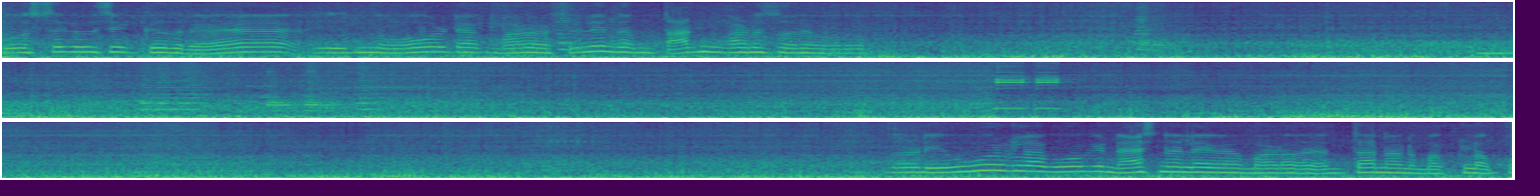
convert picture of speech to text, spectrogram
ಬಸ್ಸುಗಳು ಸಿಕ್ಕಿದ್ರೆ ಇನ್ನು ಓವರ್ಟೇಕ್ ಮಾಡೋ ನಮ್ಮ ತಾತನ ಕಾಣಿಸ್ತಾರೆ ಅವರು ನೋಡಿ, ಊರ್ಗಳಾಗ ಹೋಗಿ ನ್ಯಾಷನಲ್ ಹೈವೇ ಮಾಡೋರು ಅಂತ ನನ್ನ ಮಕ್ಕಳಪ್ಪ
